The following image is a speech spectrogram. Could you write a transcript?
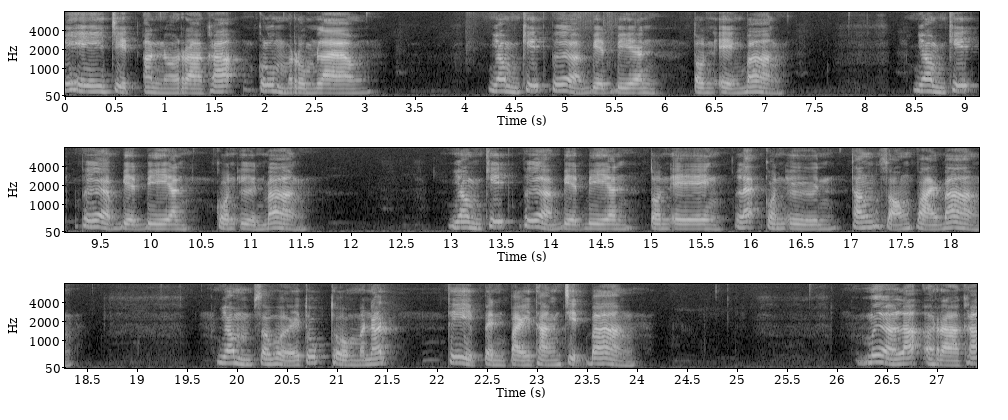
มีจิตอันราคะกลุ่มรุมแล้ว ย่อมคิดเพื่อเบียดเบียนตนเองบ้าง ย่อมคิดเพื่อเบียดเบียนคนอื่นบ้าง ย่อมคิดเพื่อเบียดเบียนตนเองและคนอื่นทั้งสองฝ่ายบ้าง ย่อมเสวยทุกโทมนัสที่เป็นไปทางจิตบ้าง เมื่อละราคะ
